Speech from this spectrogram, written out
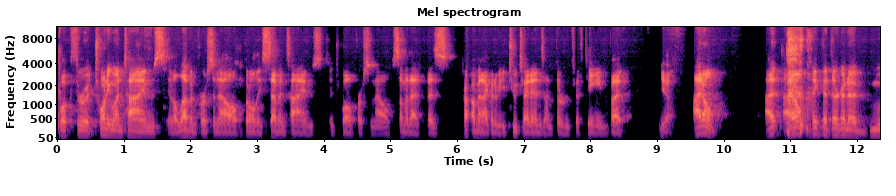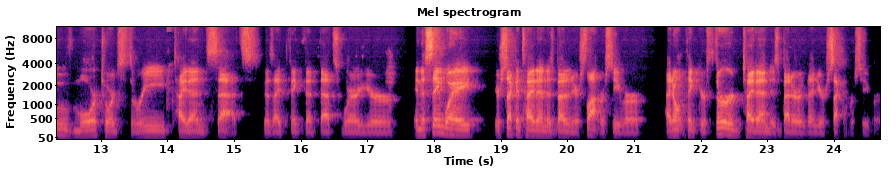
book through it 21 times in 11 personnel, but only seven times in 12 personnel. Some of that is probably not going to be two tight ends on third and 15. But Yeah. I don't. I, I don't think that they're going to move more towards three tight end sets because I think that that's where you're in the same way your second tight end is better than your slot receiver. I don't think your third tight end is better than your second receiver.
